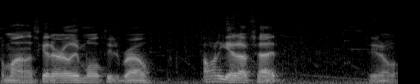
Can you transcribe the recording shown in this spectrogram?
Come on, let's get early multi, bro. I want to get up upside. You know.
